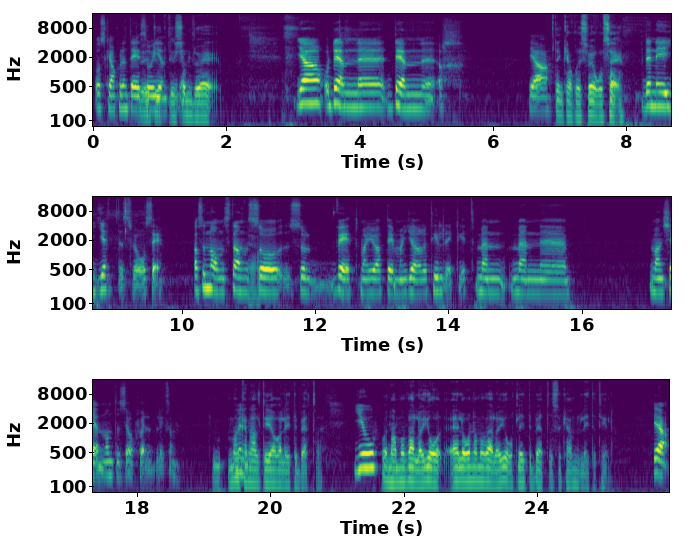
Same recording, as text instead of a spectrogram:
Och så kanske det inte är Du så är duktig egentligen. som liksom. du är. Ja, och den, eh, den, ugh. ja, Den kanske är svår att se. den är jättesvår att se. Alltså någonstans Ja. så, så vet man ju att det man gör är tillräckligt. Men, men eh, man känner inte så själv liksom. Man Men- kan alltid göra lite bättre. Jo, Och när man väl har gjort, eller när man väl har gjort lite bättre så kan du lite till. ja.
